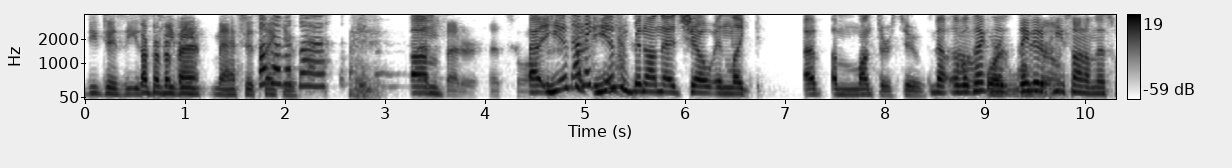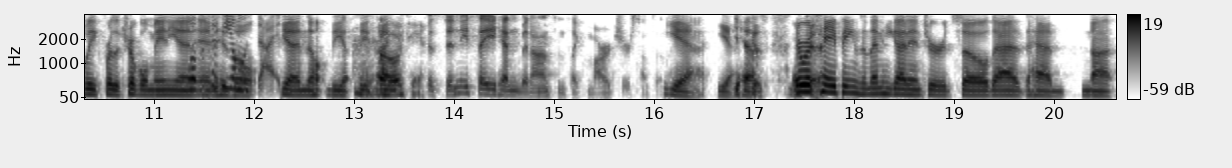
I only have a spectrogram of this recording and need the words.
DJ Z's Ba, ba, ba, TV ba. matches. Ba, Thank ba, you. ba, ba. Um, That's better. That's a lot. uh, he hasn't he hasn't happy. been on that show in like a, a month or two. No, well, Oh. technically, they did a piece on him this week for the Triple Mania. Well, and because his he almost whole- died. Yeah, and the the, the Oh, okay. Because didn't he say he hadn't been on since like March or something? like yeah, that? yeah, Yeah, because there were tapings, and then he got injured, so that had not.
